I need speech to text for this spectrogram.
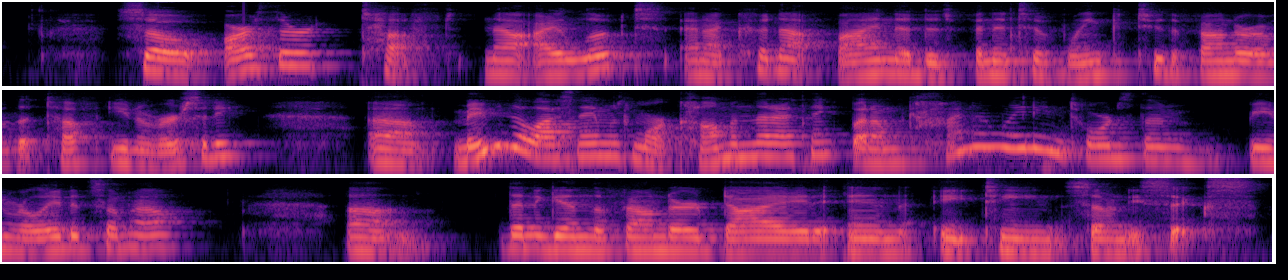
So, Arthur Tuft. Now, I looked and I could not find a definitive link to the founder of the Tuft University. Um, maybe the last name was more common than I think, but I'm kind of leaning towards them being related somehow. Um, then again, the founder died in 1876,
